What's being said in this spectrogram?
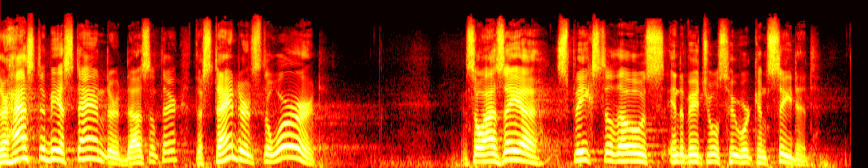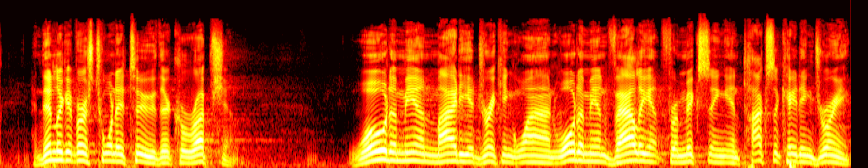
There has to be a standard, doesn't there? The standard's the Word. And so Isaiah speaks to those individuals who were conceited. And then look at verse 22 their corruption. Woe to men mighty at drinking wine, woe to men valiant for mixing intoxicating drink,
